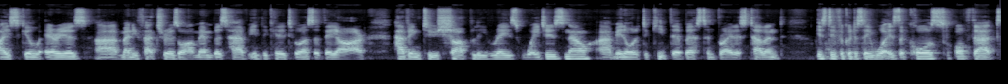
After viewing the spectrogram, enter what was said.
high skill areas. Uh, manufacturers or our members have indicated to us that they are having to sharply raise wages now um, in order to keep their best and brightest talent. It's difficult to say what is the cause of that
